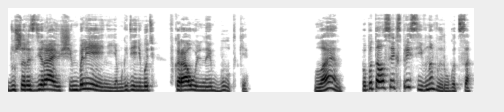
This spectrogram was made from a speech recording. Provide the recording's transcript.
душераздирающим блеянием где-нибудь в караульной будке. Лайон попытался экспрессивно выругаться,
